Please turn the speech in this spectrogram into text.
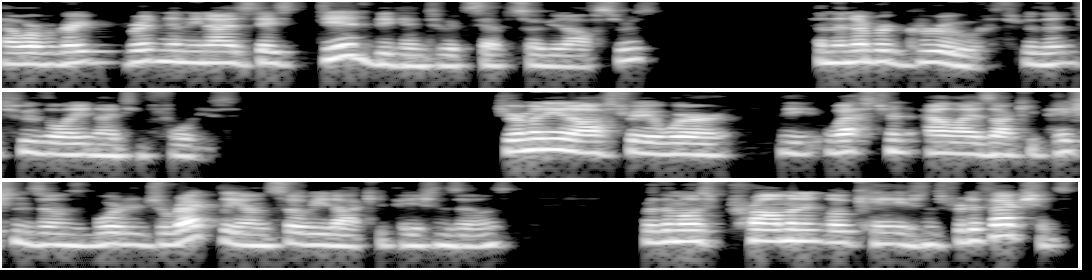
However, Great Britain and the United States did begin to accept Soviet officers, and the number grew through the, through the late 1940s. Germany and Austria, where the Western Allies occupation zones bordered directly on Soviet occupation zones, were the most prominent locations for defections.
